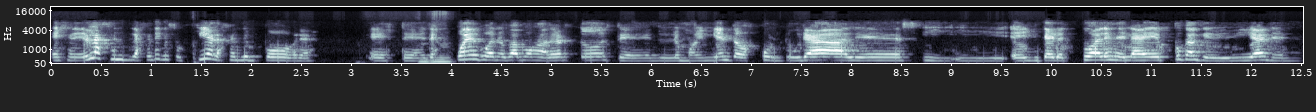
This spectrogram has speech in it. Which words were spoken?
En general, la gente, la gente que sufría, la gente pobre. Este, Después, bueno, vamos a ver todos este, los movimientos culturales y, e intelectuales de la época que vivían en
